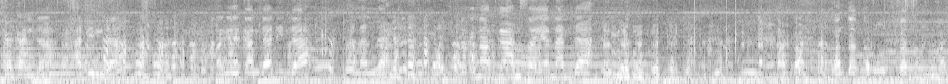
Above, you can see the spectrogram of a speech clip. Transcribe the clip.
Kakak Anda, Adinda. Panggil Kanda, Dinda, Ananda. Perkenalkan, saya Nanda. Mantap, aduh, mantap, mantap.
